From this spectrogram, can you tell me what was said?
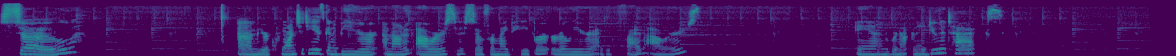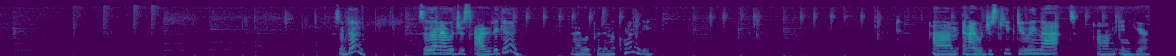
So Um, your quantity is going to be your amount of hours. So for my paper earlier, I did five hours. And we're not going to do a tax. So I'm done. So then I would just add it again. And I would put in the quantity. Um, and I would just keep doing that um, in here.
